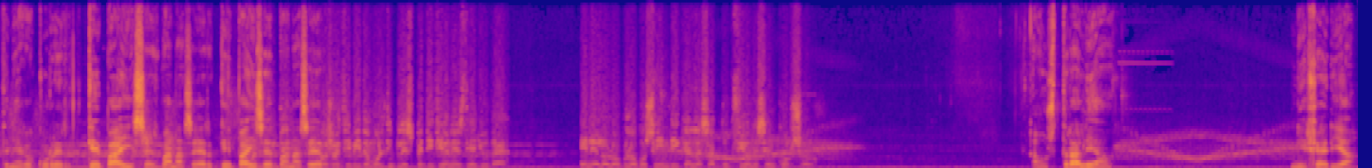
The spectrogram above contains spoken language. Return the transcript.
Tenía que ocurrir. ¿Qué países van a ser? ¿Qué países van a ser? Hemos recibido múltiples peticiones de ayuda. En el hologlobo se indican las abducciones en curso. Australia. Nigeria.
